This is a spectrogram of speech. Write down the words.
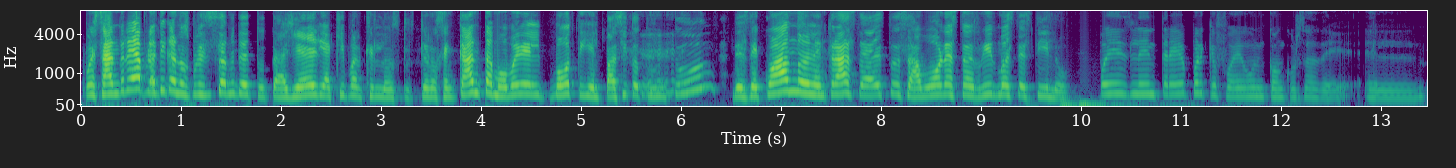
Pues Andrea, platícanos precisamente de tu taller y aquí para que los que nos encanta mover el bote y el pasito tum ¿Desde cuándo le entraste a este sabor, a este ritmo, a este estilo? Pues le entré porque fue un concurso de el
